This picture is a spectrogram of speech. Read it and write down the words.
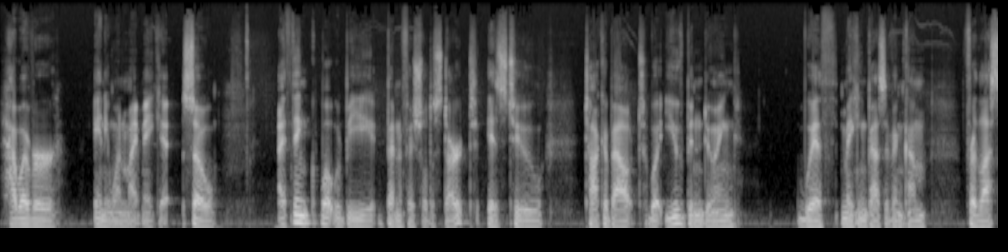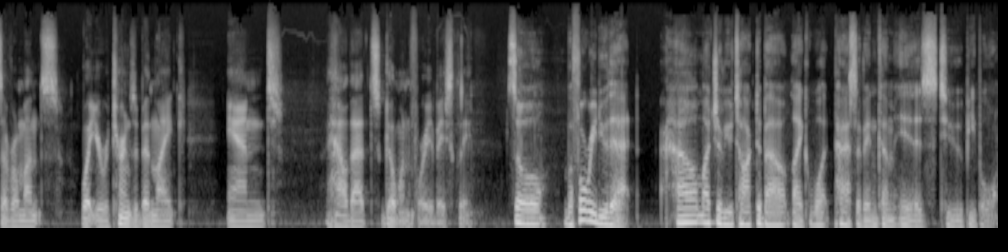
however anyone might make it. So I think what would be beneficial to start is to talk about what you've been doing with making passive income for the last several months, what your returns have been like, and how that's going for you, basically. So before we do that, how much have you talked about like what passive income is to people?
